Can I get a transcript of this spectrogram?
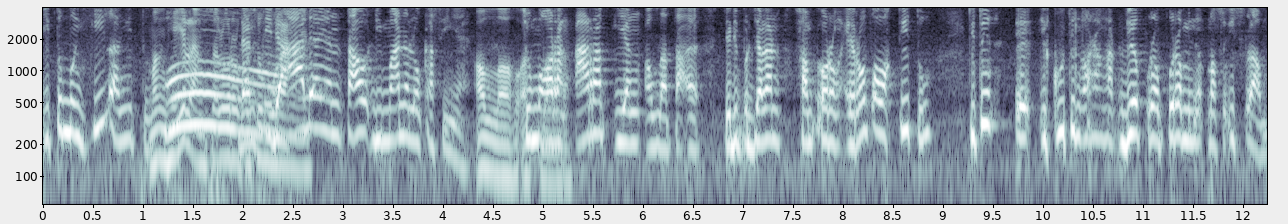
itu menghilang itu. Menghilang seluruh Dan tidak ada yang tahu di mana lokasinya. Allahu Cuma Akbar. orang Arab yang Allah Ta'ala. Jadi perjalanan sampai orang Eropa waktu itu. Itu eh, ikutin orang. Dia pura-pura masuk Islam.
